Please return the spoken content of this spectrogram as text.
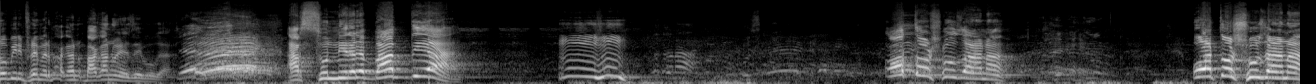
নবীর ফ্রেমের বাগান বাগান হয়ে যাইব গা। আর সুন্নিরে বাদ দিয়া অত সোজা না। অত সোজা না।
